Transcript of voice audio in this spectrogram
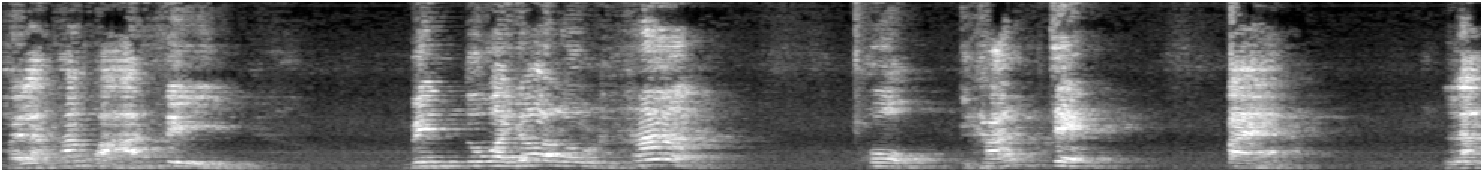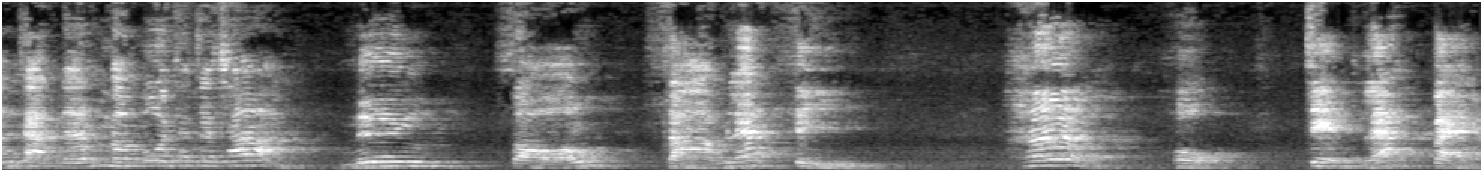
ถอยหลังข้างขวาสี่บิดตัวย่อลงห้า หกอีกครั้งเจ็ดแปดหลังจากนั้นมัมโบชาชาชาหนึ่งสองสามและสี่ห้าหกเจ็ดและแปด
